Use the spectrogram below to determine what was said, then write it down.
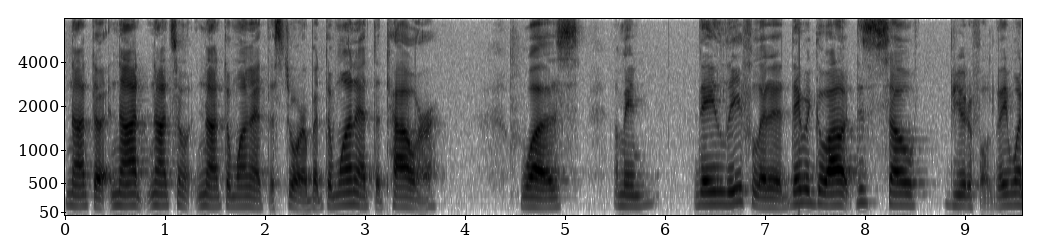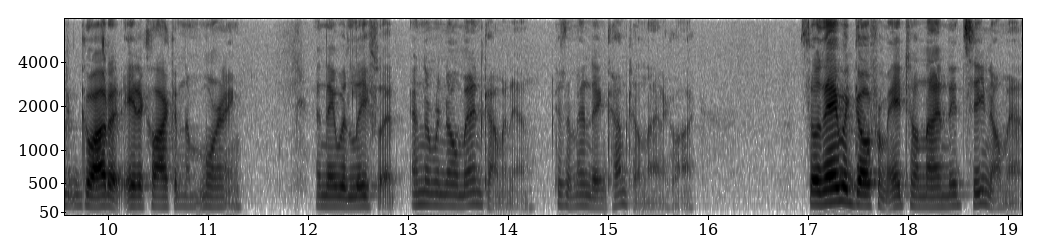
not the not not so not the one at the store, but the one at the tower was, I mean, they leafleted. They would go out. This is so beautiful. They would go out at eight o'clock in the morning, and they would leaflet, and there were no men coming in because the men didn't come till nine o'clock. So they would go from eight till nine. They'd see no men.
